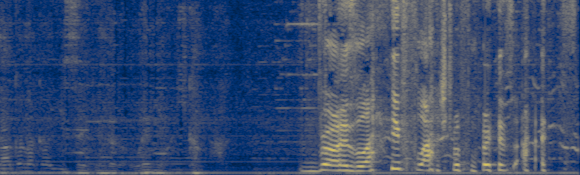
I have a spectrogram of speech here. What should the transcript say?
なかなかいい政権だが俺には効かんな Bro, his laugh he flashed before his eyes.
